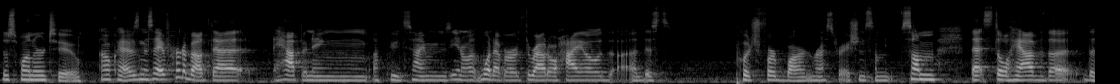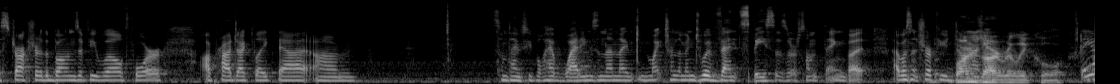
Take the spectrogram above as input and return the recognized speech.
just one or two. Okay, I was gonna say I've heard about that happening a few times. You know, whatever throughout Ohio, uh, this push for barn restoration. Some some that still have the the structure, the bones, if you will, for a project like that. Um, sometimes people have weddings and then they might turn them into event spaces or something. But I wasn't sure if you'd done Barns are really cool. They As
